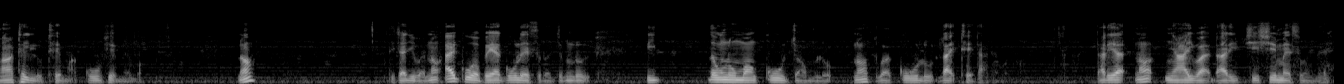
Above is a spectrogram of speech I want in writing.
9ထိတ်လို့ထဲမှာကိုဖြစ်မယ်ပေါ့နော်ဒီချာကြည့်ပါနော်အဲ့ကိုကဘယ်ကကိုလဲဆိုတော့ကျွန်တော်တို့ဒီသုံးလုံးပေါင်းကိုကြောင်မလို့နော်သူကကိုလို့လိုက်ထည့်ထားတယ်ပေါ့ဒါတွေကနော်အများကြီးပါဒါတွေဖြည့်ရှင်းမယ်ဆိုရင်လည်း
